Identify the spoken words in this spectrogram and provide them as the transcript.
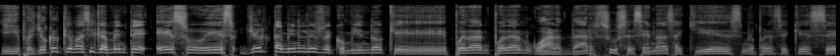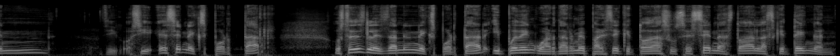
Y pues yo creo que básicamente eso es. Yo también les recomiendo que puedan, puedan guardar sus escenas. Aquí es, me parece que es en. Digo, sí, es en exportar. Ustedes les dan en exportar y pueden guardar, me parece que todas sus escenas, todas las que tengan.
